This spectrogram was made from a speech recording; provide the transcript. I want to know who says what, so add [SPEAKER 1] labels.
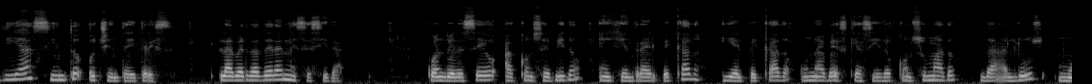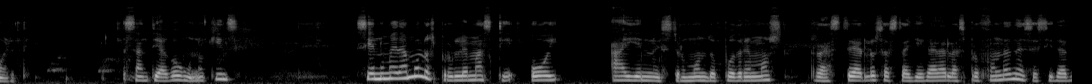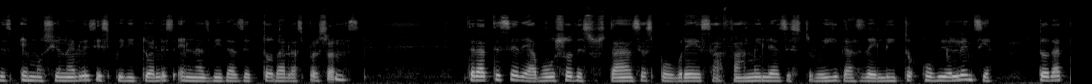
[SPEAKER 1] Día 183. La verdadera necesidad. Cuando el deseo ha concebido, engendra el pecado, y el pecado, una vez que ha sido consumado, da a luz muerte. Santiago 1.15. Si enumeramos los problemas que hoy hay en nuestro mundo, podremos rastrearlos hasta llegar a las profundas necesidades emocionales y espirituales en las vidas de todas las personas. Trátese de abuso de sustancias, pobreza, familias destruidas, delito o violencia. Toda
